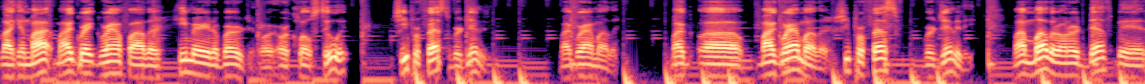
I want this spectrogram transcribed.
Like in my my great grandfather, he married a virgin or, or close to it. She professed virginity. My grandmother, my uh, my grandmother, she professed virginity. My mother, on her deathbed,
